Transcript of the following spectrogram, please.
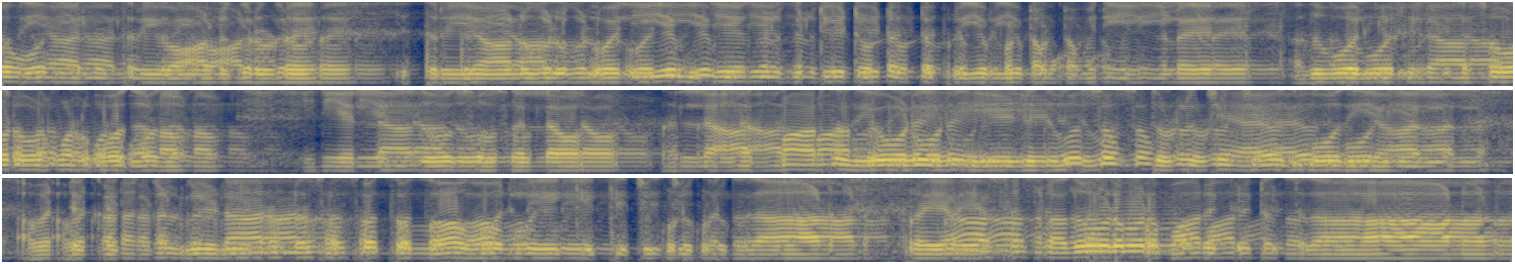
ഓതിയാൽ എത്രയോ ആളുകളുടെ എത്രയോ ആളുകൾക്ക് വലിയ വിജയങ്ങൾ കിട്ടിയിട്ടുണ്ട്. എന്റെ പ്രിയപ്പെട്ട മുനിയങ്ങളെ അതുപോലെ ഇഖ്ലാസോടെ നമ്മൾ ഓതണം. ഇനി എല്ലാ ദിവസവും നല്ല നല്ല ആത്മാർത്ഥതയോടെ ഏഴ് ദിവസം തുടർച്ചയായി ഓതിയാൽ അവന്റെ കടങ്ങൾ വീടാനുള്ള സമ്പത്ത് അല്ലാഹുവിലേക്ക് എത്തിച്ചു കൊടുക്കുന്നതാണ്. പ്രയാസങ്ങൾ അതോടൊപ്പം മാറിക്കിട്ടുന്നതാണ്.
